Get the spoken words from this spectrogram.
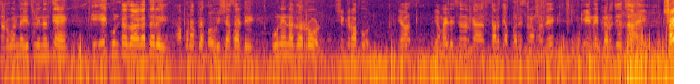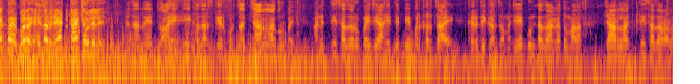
सर्वांना हीच विनंती आहे की एक गुंठा जागा तरी आपण आपल्या भविष्यासाठी पुणे नगर रोड शिक्रापूर या एम आय डी सारख्या सारख्या परिसरामध्ये घेणे गरजेचं आहे. शाहिद भाई बरं ह्याचं रेट काय ठेवलेले? आहे? याचा रेट जो आहे एक हजार स्क्वेअर फूटचा चार लाख रुपये आणि तीस हजार रुपये जे आहे ते पेपर खर्च आहे खरेदी खर्च. म्हणजे एक गुंठा जागा तुम्हाला चार लाख तीस हजाराला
